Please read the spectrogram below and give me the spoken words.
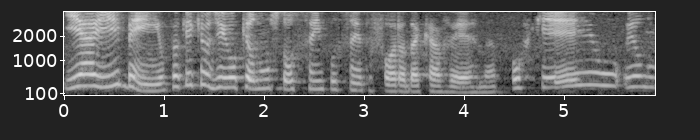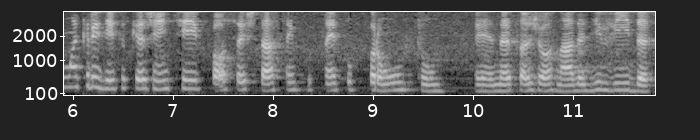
E aí, bem, por que, que eu digo que eu não estou 100% fora da caverna? Porque eu, eu não acredito que a gente possa estar 100% pronto é, nessa jornada de vida.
